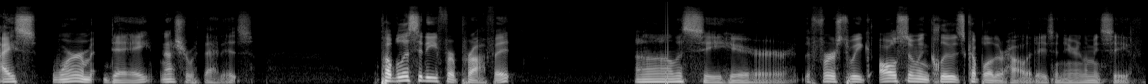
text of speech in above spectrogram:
Ice Worm Day. Not sure what that is. Publicity for Profit. Uh, let's see here. The first week also includes a couple other holidays in here. Let me see if.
